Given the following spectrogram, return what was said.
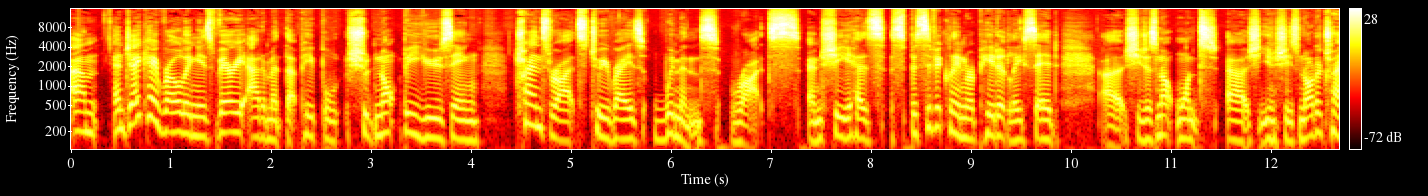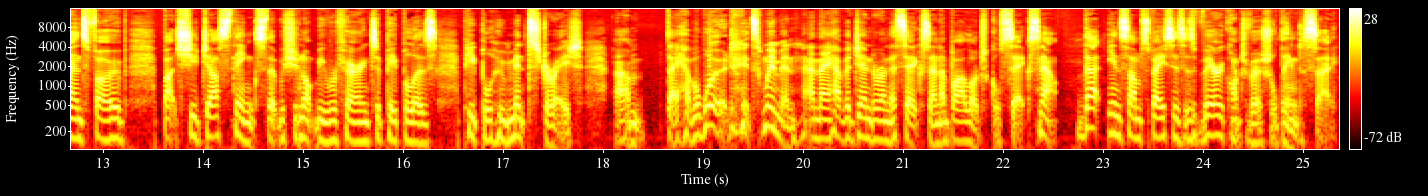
Um, and J.K. Rowling is very adamant that people should not be using trans rights to erase women's rights. And she has specifically and repeatedly said uh, she does not want, uh, she, you know, she's not a transphobe, but she just thinks that we should not be referring to people as people who menstruate. Um, they have a word, it's women, and they have a gender and a sex and a biological sex. Now, that in some spaces is a very controversial thing to say.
